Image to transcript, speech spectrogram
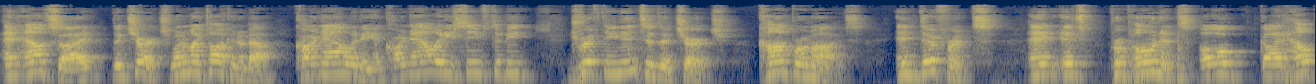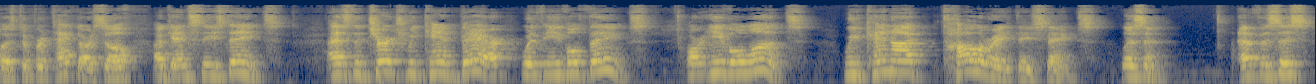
and outside the church. What am I talking about? Carnality. And carnality seems to be drifting into the church. Compromise, indifference, and its proponents. Oh, God help us to protect ourselves against these things. As the church, we can't bear with evil things or evil ones. We cannot tolerate these things. Listen, Ephesus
